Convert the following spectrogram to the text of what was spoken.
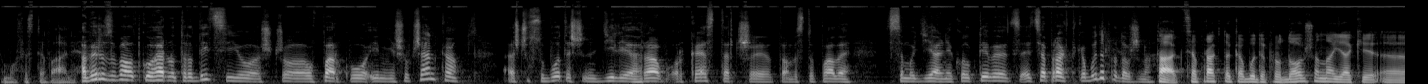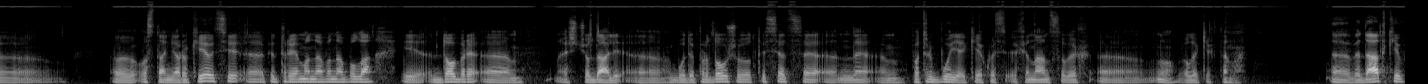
цьому фестивалі. А ви розвивали таку гарну традицію, що в парку імені Шевченка е, щосуботи, щонеділі грав оркестр, чи там виступали самодіяльні колективи. Ця практика буде продовжена? Так, ця практика буде продовжена, як і е, е, останні роки ці, е, підтримана вона була. І добре, е, що далі буде продовжуватися. Це не е, потребує якихось фінансових е, ну, великих там. Е, Видатків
